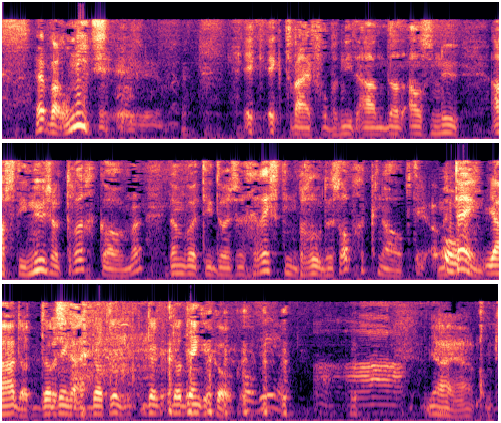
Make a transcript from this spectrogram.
He, waarom niet? Ik, ik twijfel er niet aan dat als, nu, als die nu zou terugkomen, dan wordt hij door zijn christenbroeders opgeknoopt. Meteen. Oh, ja, dat, dat, denk, ik, dat, dat, dat denk ik ook. Alweer. Ah. Ja, ja, goed.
